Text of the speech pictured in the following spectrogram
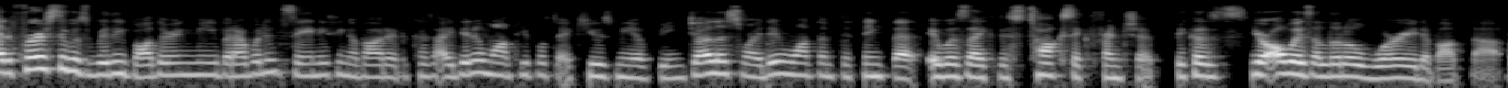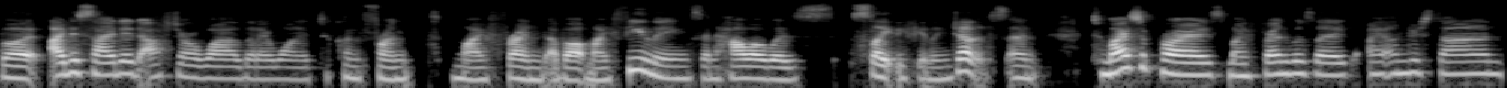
at first it was really bothering me, but I wouldn't say anything about it because I didn't want people to accuse me of being jealous or I didn't want them to think that it was like this toxic friendship because you're always a little worried about that. But I decided after a while that I wanted to confront my friend about my feelings and how I was slightly feeling jealous. And to my surprise, my friend was like, I understand.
